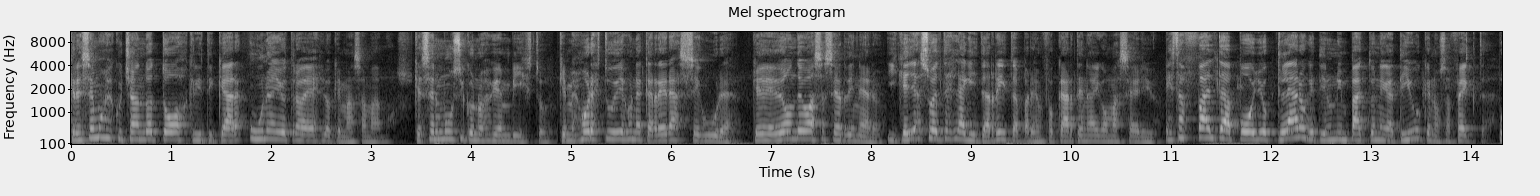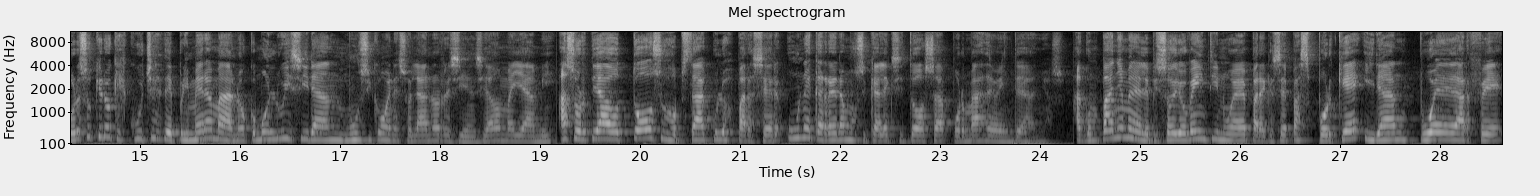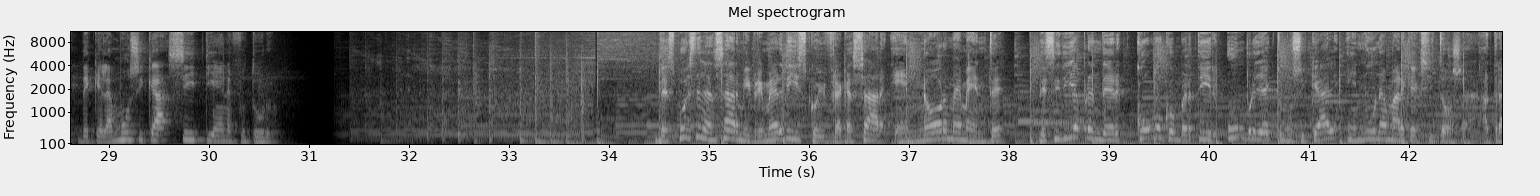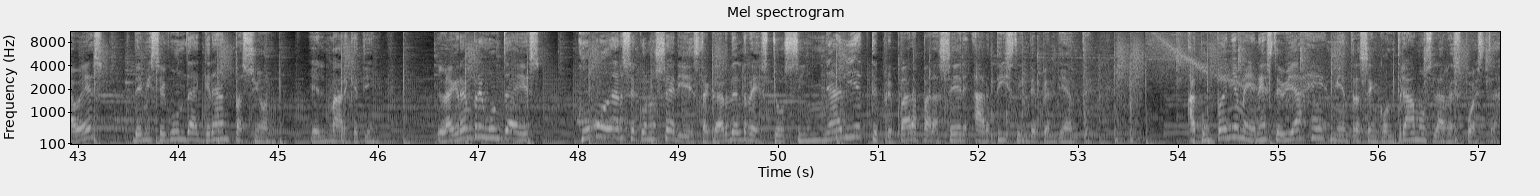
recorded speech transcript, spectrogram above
Crecemos escuchando a todos criticar una y otra vez lo que más amamos. Que ser músico no es bien visto, que mejor estudies una carrera segura, que de dónde vas a hacer dinero y que ya sueltes la guitarrita para enfocarte en algo más serio. Esta falta de apoyo claro que tiene un impacto negativo que nos afecta. Por eso quiero que escuches de primera mano cómo Luis Irán, músico venezolano residenciado en Miami, ha sorteado todos sus obstáculos para hacer una carrera musical exitosa por más de 20 años. Acompáñame en el episodio 29 para que sepas por qué Irán puede dar fe de que la música sí tiene futuro. Después de lanzar mi primer disco y fracasar enormemente, decidí aprender cómo convertir un proyecto musical en una marca exitosa a través de mi segunda gran pasión, el marketing. La gran pregunta es, ¿cómo darse a conocer y destacar del resto si nadie te prepara para ser artista independiente? Acompáñame en este viaje mientras encontramos la respuesta.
